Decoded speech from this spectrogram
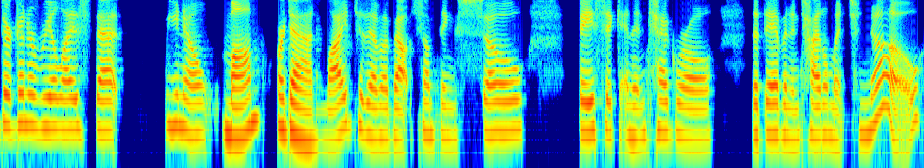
they're going to realize that you know, mom or dad lied to them about something so basic and integral that they have an entitlement to know,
